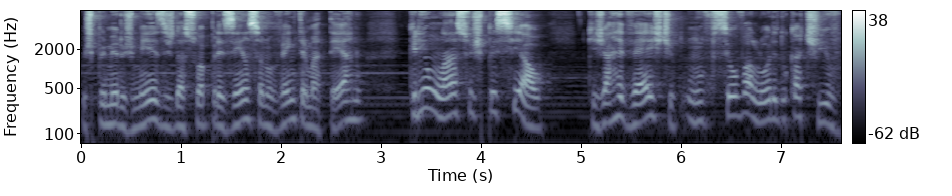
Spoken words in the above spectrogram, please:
Os primeiros meses da sua presença no ventre materno criam um laço especial que já reveste um seu valor educativo.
